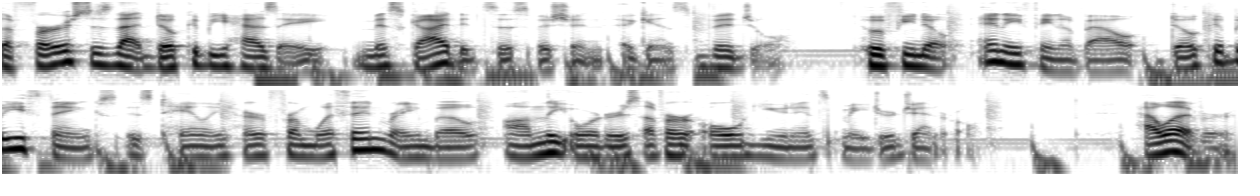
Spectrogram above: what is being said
The first is that Dokkaebi has a misguided suspicion against Vigil, who, if you know anything about, Dokkaebi thinks is tailing her from within Rainbow on the orders of her old unit's Major General. However,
